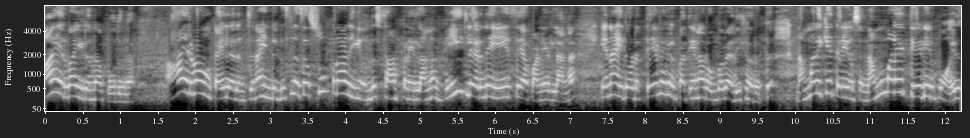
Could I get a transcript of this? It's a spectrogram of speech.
ஆயிரம் ரூபாய் இருந்தால் போதுங்க. ஆயிரம் ரூபாய் உங்க கையில இருந்துச்சுன்னா இந்த பிசினஸை சூப்பரா நீங்க வந்து ஸ்டார்ட் பண்ணிடலாங்க. வீட்ல இருந்தே ஈஸியா பண்ணிடலாங்க. ஏன்னா இதோட தேவைகள் பார்த்தீங்கன்னா ரொம்பவே அதிகம் இருக்கு. நம்மளுக்கே தெரியும் சார். நம்மளே தேடி இருப்போம். இது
